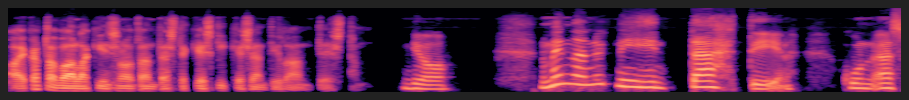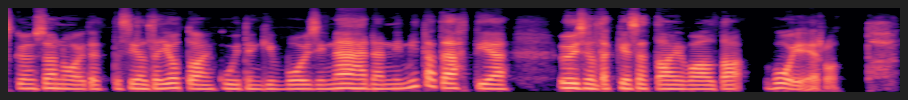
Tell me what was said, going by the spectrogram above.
aika tavallakin sanotaan tästä keskikesän tilanteesta. Joo. No mennään nyt niihin tähtiin, kun äsken sanoit, että sieltä jotain kuitenkin voisi nähdä, niin mitä tähtiä öiseltä kesätaivaalta voi erottaa?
